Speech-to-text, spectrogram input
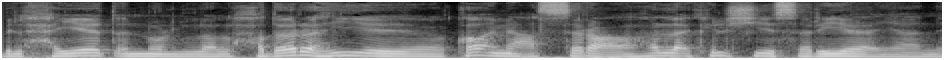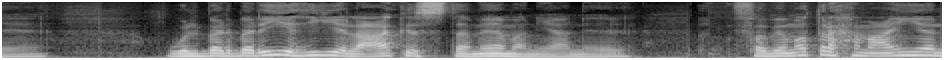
بالحياة إنه الحضارة هي قائمة على السرعة. هلأ كل شيء سريع يعني والبربرية هي العكس تماما يعني. فبمطرح معين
